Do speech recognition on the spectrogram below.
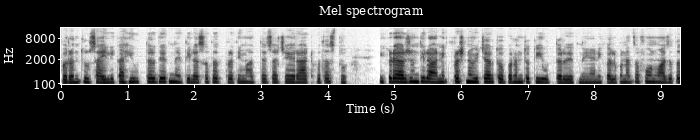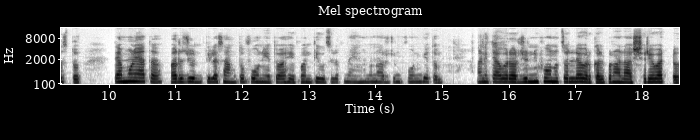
परंतु सायली काही उत्तर देत नाही. तिला सतत प्रतिमहत्याचा चेहरा आठवत असतो. इकडे अर्जुन तिला अनेक प्रश्न विचारतो परंतु ती उत्तर देत नाही आणि कल्पनाचा फोन वाजत असतो. त्यामुळे आता अर्जुन तिला सांगतो फोन येतो आहे पण ती उचलत नाही. म्हणून अर्जुन फोन घेतो. आणि त्यावर अर्जुननी फोन उचलल्यावर कल्पनाला आश्चर्य वाटतं.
